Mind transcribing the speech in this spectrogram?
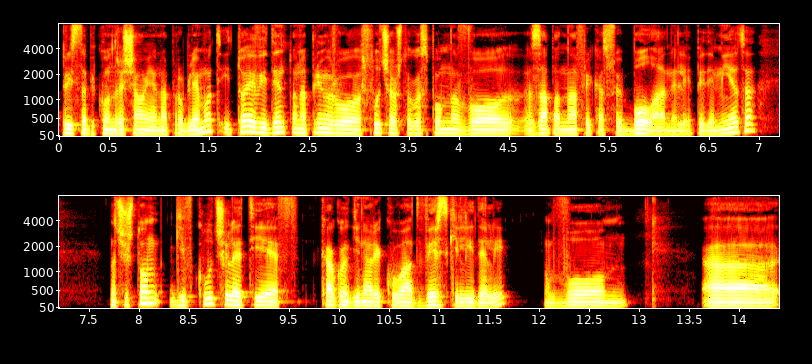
пристапи кон решавање на проблемот и тоа е евидентно на пример во случајот што го спомна во Западна Африка со ебола, нели епидемијата. Значи што ги вклучиле тие како ги нарекуваат верски лидери во е,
